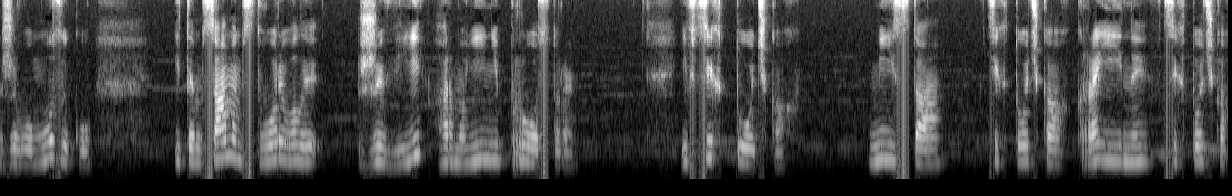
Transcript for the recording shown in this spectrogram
живу музику, і тим самим створювали живі гармонійні простори. І в цих точках міста, в цих точках країни, в цих точках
